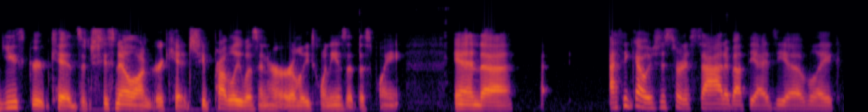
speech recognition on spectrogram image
youth group kids, and she's no longer a kid. She probably was in her early 20s at this point. And uh, I think I was just sort of sad about the idea of like,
